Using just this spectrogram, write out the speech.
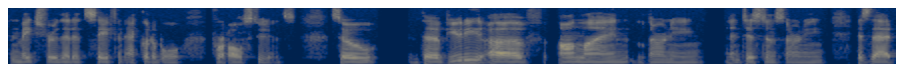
and make sure that it's safe and equitable for all students? So the beauty of online learning and distance learning is that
